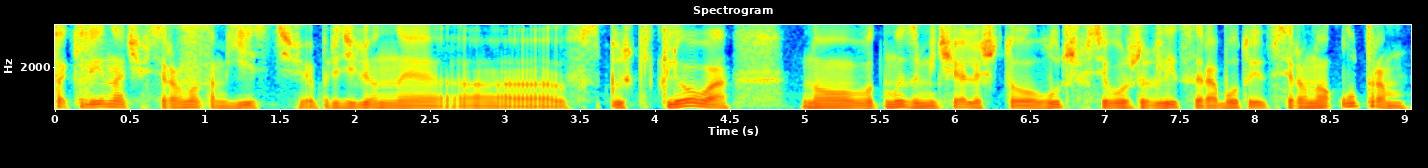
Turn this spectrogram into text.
так или иначе, все равно там есть определенные э, вспышки клева, но вот мы замечали, что лучше всего жерлицы работают все равно утром,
